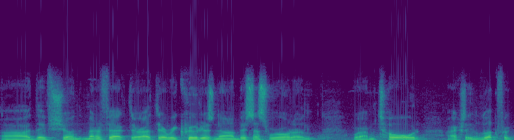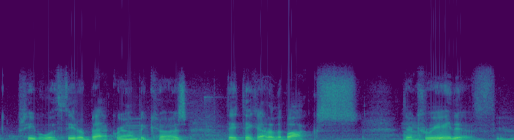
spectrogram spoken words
Uh, they've shown, matter of fact, they're out there, recruiters now in business world are, where I'm told, actually look for people with theater background because they think out of the box. They're mm-hmm. creative. Mm-hmm.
